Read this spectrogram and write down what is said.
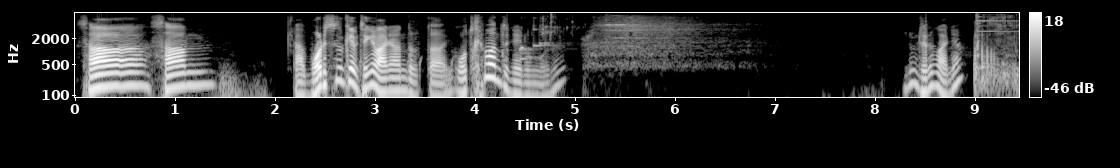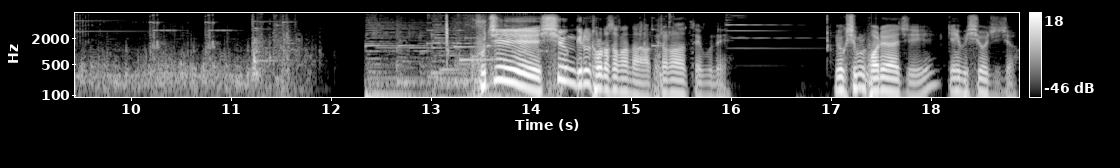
사, 삼. 야, 머리 쓰는 게임 되게 많이 만들었다. 이거 어떻게 만드냐, 이런 거는? 이러면 되는 거 아니야? 굳이 쉬운 길을 돌아서 가나, 변화나 때문에. 욕심을 버려야지, 게임이 쉬워지죠.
